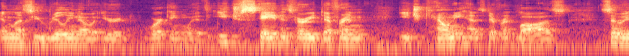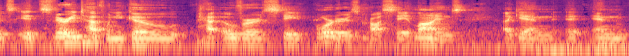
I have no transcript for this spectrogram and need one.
unless you really know what you're working with. Each state is very different, each county has different laws. So it's, it's very tough when you go over state borders, cross state lines. Again, and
